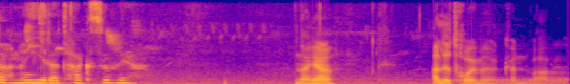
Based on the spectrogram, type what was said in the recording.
doch nur jeder Tag so wäre. Naja, alle Träume können wahr werden.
